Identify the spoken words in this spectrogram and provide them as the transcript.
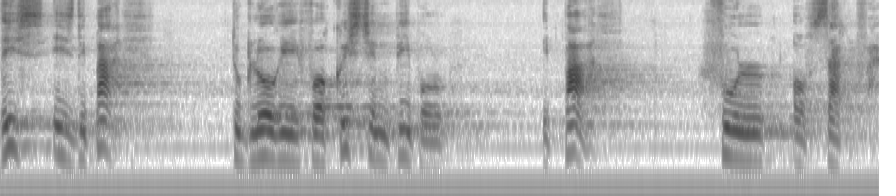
This is the path to glory for Christian people, a path full of sacrifice.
